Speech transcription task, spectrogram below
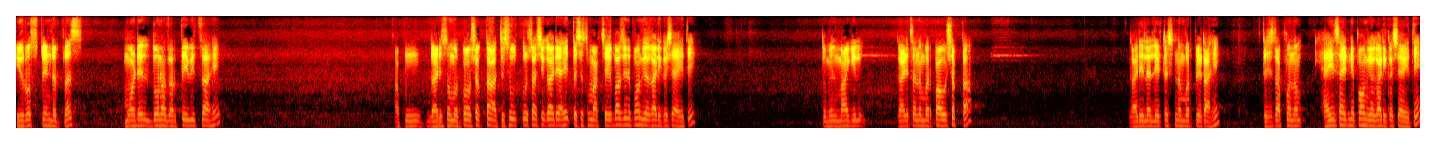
हिरो स्प्लेंडर प्लस मॉडेल दोन हजार तेवीसचं आहे. आपण गाडी समोर पाहू शकता अतिशय उत्कृष्ट अशी गाडी आहे. तसेच मागच्याही बाजूने पाहून घ्या गाडी कशी आहे ते. तुम्ही मागील गाडीचा नंबर पाहू शकता. गाडीला लेटेस्ट नंबर प्लेट आहे. तसेच आपण ह्याही साईडने पाहून घ्या गाडी कशी आहे ते.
